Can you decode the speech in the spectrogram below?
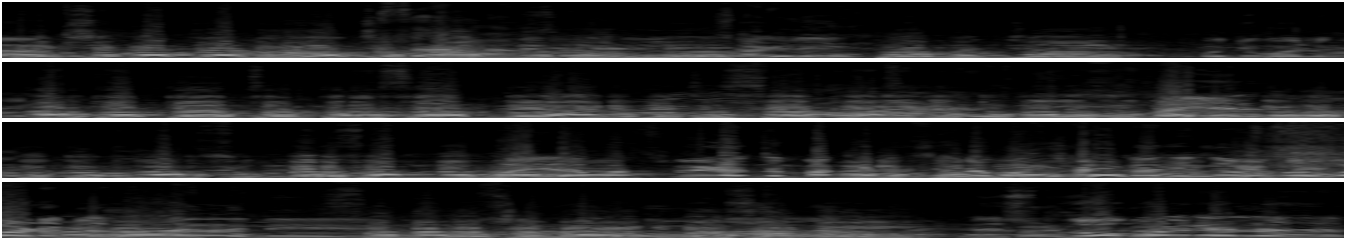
प्रेक्षकांच्या डोळ्याचे तो म्हणजे अर्थातच प्रसादने आणि त्याच्या सहकार्याने तुम्हाला सुद्धा धन्यवाद देतो फार सुंदर सामना समालोचन ऐकण्यासाठी स्लो बॉल गेलं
